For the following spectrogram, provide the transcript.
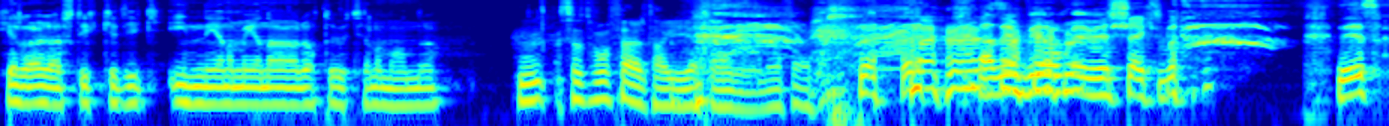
Hela det där stycket gick in genom ena örat och ut genom andra. Mm, så två företag är jätteoroliga för. Alltså jag ber om ursäkt men... Det är så...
